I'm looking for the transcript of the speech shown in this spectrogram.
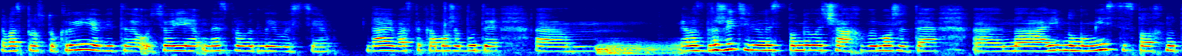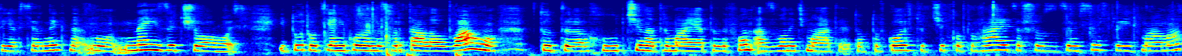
вас просто криє від е, оцієї несправедливості. Да, і у вас така може бути ем, роздражительність по мілочах. Ви можете е, на рівному місці спалахнути як сірник, ну, не із-за чогось. І тут от я ніколи не звертала увагу, тут е, хлопчина тримає телефон, а дзвонить мати. Тобто в когось тут чітко прогається, що за цим всім стоїть мама,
